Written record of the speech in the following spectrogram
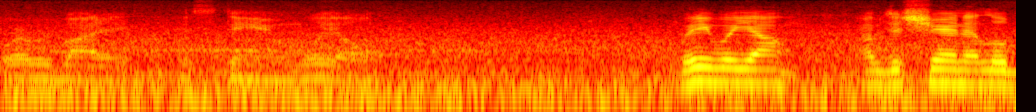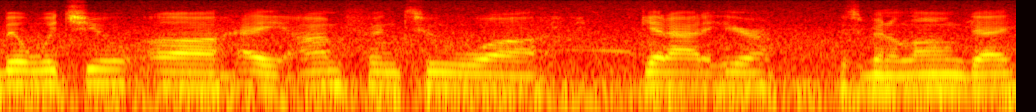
where everybody is staying well. But anyway, y'all, I'm just sharing that little bit with you. Uh, hey, I'm fin to uh, get out of here. It's been a long day.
